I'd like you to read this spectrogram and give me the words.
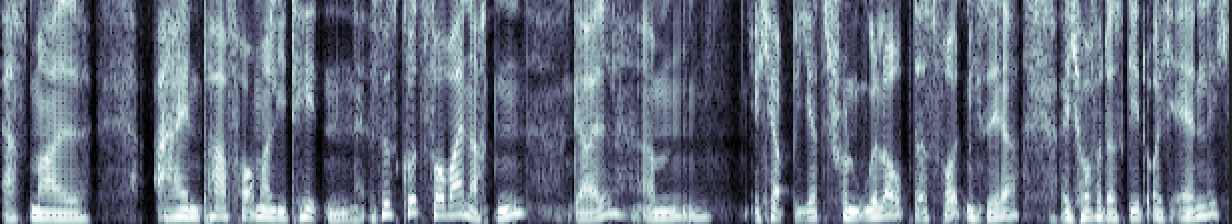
erstmal ein paar Formalitäten. Es ist kurz vor Weihnachten, geil. Ähm, ich habe jetzt schon Urlaub, das freut mich sehr. Ich hoffe, das geht euch ähnlich.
